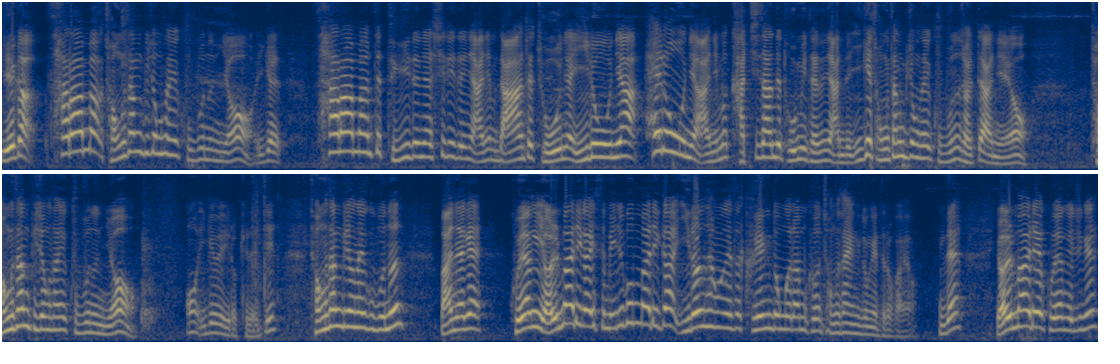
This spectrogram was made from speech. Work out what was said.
얘가 사람 정상 비정상의 구분은요 이게 사람한테 득이 되냐 실이 되냐 아니면 나한테 좋으냐 이로우냐 해로우냐 아니면 같이 사는데 도움이 되느냐 안 돼. 이게 정상 비정상의 구분은 절대 아니에요. 정상 비정상의 구분은요. 어 이게 왜 이렇게 되지? 정상 비정상의 구분은 만약에 고양이 10마리가 있으면 7마리가 이런 상황에서 그 행동을 하면 그건 정상 행동에 들어가요. 근데 10마리의 고양이 중에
